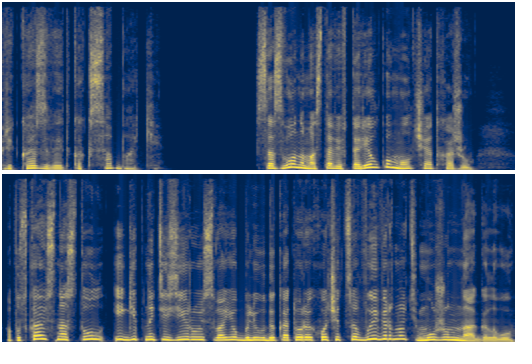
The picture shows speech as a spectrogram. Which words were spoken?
Приказывает, как собаке. Со звоном оставив тарелку, молча отхожу. Опускаюсь на стул и гипнотизирую свое блюдо, которое хочется вывернуть мужу на голову.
